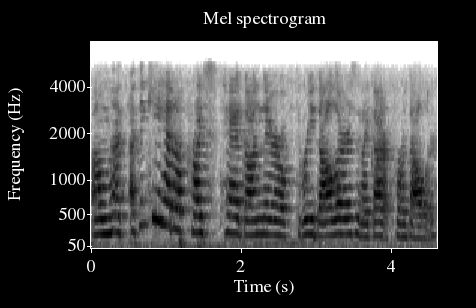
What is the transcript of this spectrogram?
Um, I, I, think he had a price tag on there of $3 and I got it for a dollar.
